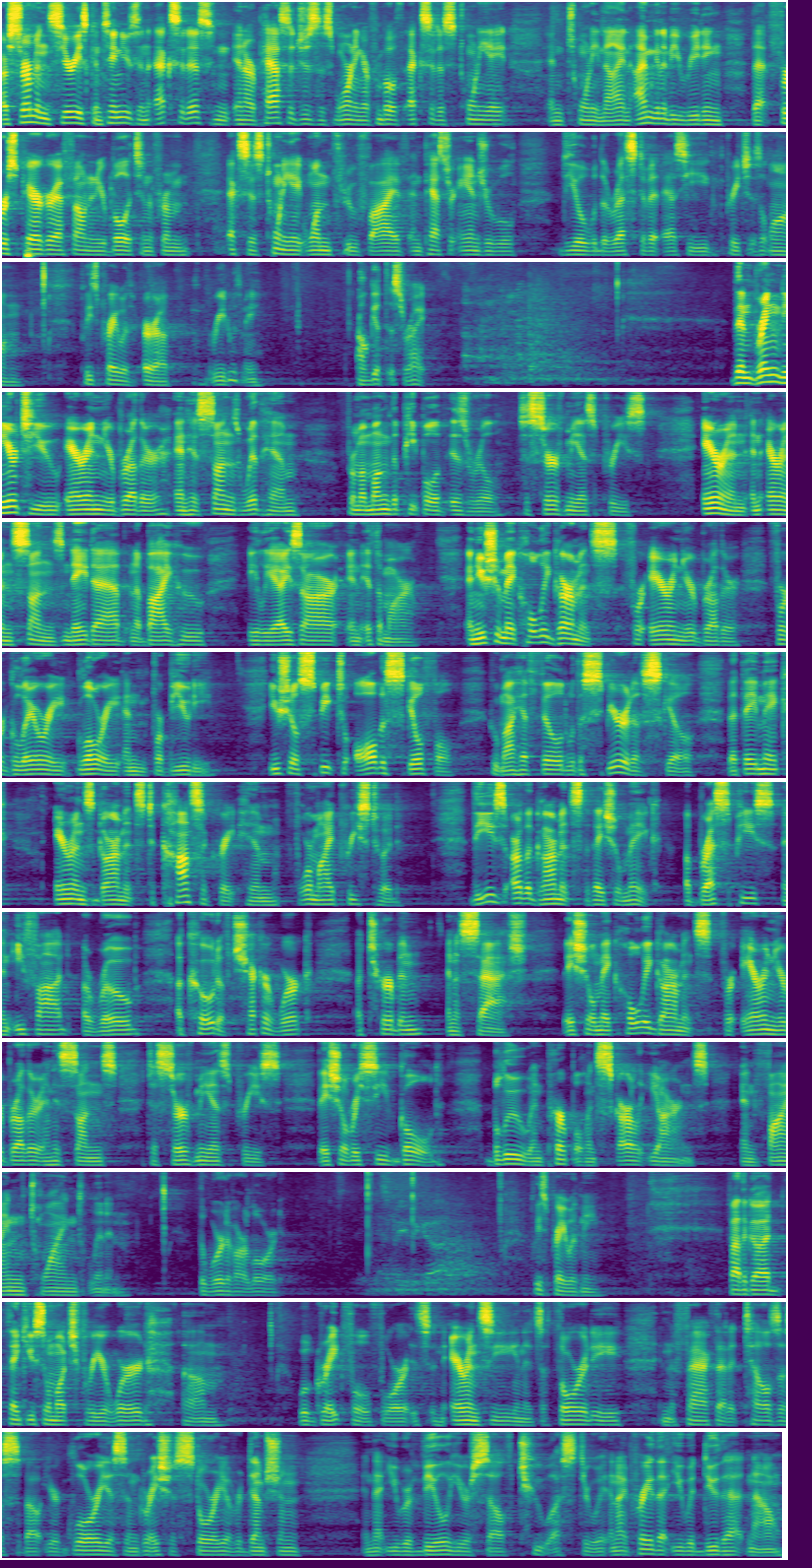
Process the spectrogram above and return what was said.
our sermon series continues in Exodus, and, and, our passages this morning are from both Exodus 28 and 29. I'm going to be reading that first paragraph found in your bulletin from Exodus 28, 1 through 5, and Pastor Andrew will deal with the rest of it as he preaches along. Please pray with, or uh, read with me. I'll get this right. then bring near to you Aaron, your brother, and his sons with him from among the people of Israel to serve me as priest. Aaron and Aaron's sons, Nadab and Abihu, Eleazar and Ithamar. And you shall make holy garments for Aaron your brother, for glory, glory and for beauty. You shall speak to all the skillful, whom I have filled with a spirit of skill, that they make Aaron's garments to consecrate him for my priesthood. These are the garments that they shall make a breastpiece, an ephod, a robe, a coat of checker work, a turban, and a sash. They shall make holy garments for Aaron your brother and his sons to serve me as priests. They shall receive gold, blue and purple and scarlet yarns, and fine twined linen. The word of our Lord. Please pray with me. Father God, thank you so much for your word. Um, we're grateful for its inerrancy and its authority and the fact that it tells us about your glorious and gracious story of redemption and that you reveal yourself to us through it. And I pray that you would do that now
